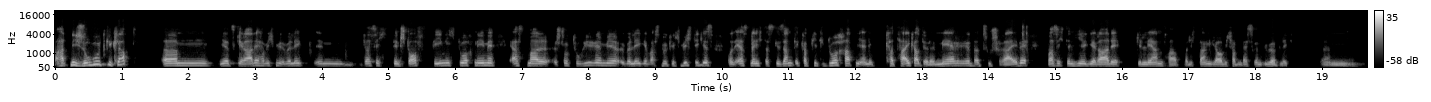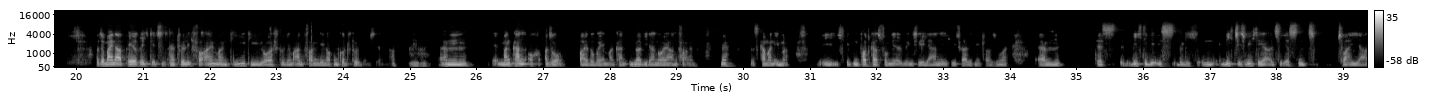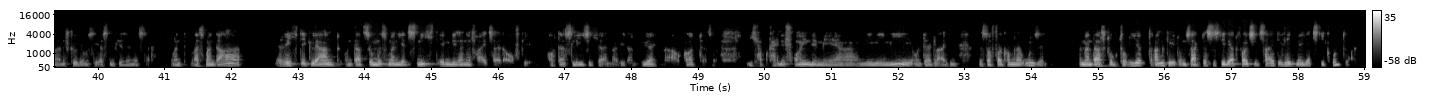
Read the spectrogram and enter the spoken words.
hat nicht so gut geklappt. Ähm, jetzt gerade habe ich mir überlegt, in, dass ich den Stoff, den ich durchnehme, erstmal strukturiere, mir überlege, was wirklich wichtig ist und erst wenn ich das gesamte Kapitel durch habe, mir eine Karteikarte oder mehrere dazu schreibe, was ich denn hier gerade gelernt habe, weil ich dann glaube, ich habe einen besseren Überblick. Ähm, also mein Appell richtet sich natürlich vor allem an die, die Jurastudium anfangen, die noch im Grundstudium sind. Ne? Mhm. Ähm, man kann auch, also by the way, man kann immer wieder neu anfangen. Ne? Das kann man immer. Ich, gebe einen Podcast von mir übrigens, wie lerne ich, wie schreibe ich eine Klausur. Ähm, das Wichtige ist wirklich, nichts ist wichtiger als die ersten zwei Jahre des Studiums, die ersten vier Semester. Und was man da richtig lernt, und dazu muss man jetzt nicht irgendwie seine Freizeit aufgeben. Auch das lese ich ja immer wieder und höre immer, oh Gott, also ich habe keine Freunde mehr, Mimimi mi, mi und dergleichen. Das ist doch vollkommener Unsinn. Wenn man da strukturiert dran geht und sagt, das ist die wertvollste Zeit, ich lege mir jetzt die Grundlagen,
